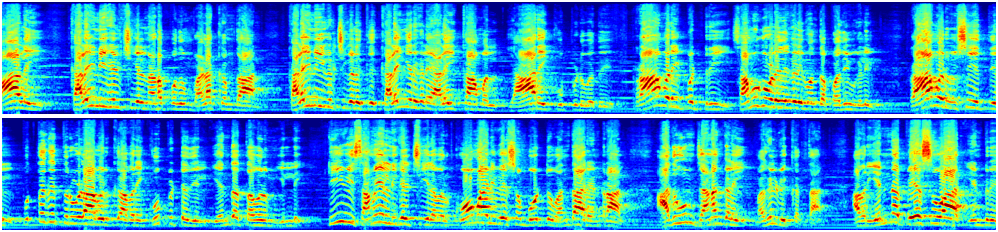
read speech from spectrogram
மாலை கலை நிகழ்ச்சிகள் நடப்பதும் வழக்கம்தான். கலை நிகழ்ச்சிகளுக்கு கலைஞர்களை அழைக்காமல் யாரை கூப்பிடுவது? ராமரை பற்றி சமூக வலைதளங்களில் வந்த பதிவுகளில் ராமர் விஷயத்தில் புத்தக திருவிழாவிற்கு அவரை கூப்பிட்டதில் எந்த தவறும் இல்லை. டிவி சமையல் நிகழ்ச்சியில் அவர் கோமாளி வேஷம் போட்டு வந்தார் என்றால் அதுவும் ஜனங்களை மகிழ்விக்கத்தான். அவர் என்ன பேசுவார் என்று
